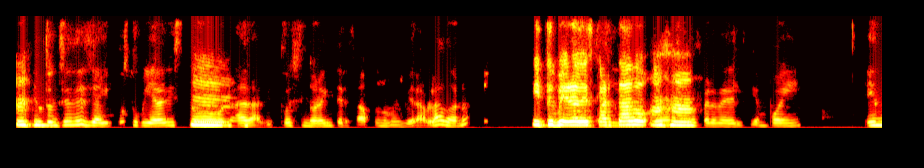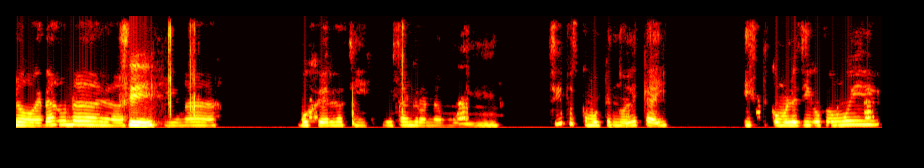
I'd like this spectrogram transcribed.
Entonces desde ahí pues hubiera visto Mm. la edad y pues si no le interesaba pues no me hubiera hablado, ¿no? Y te hubiera descartado, ajá, perder el tiempo ahí. Y no, era una, sí. y una mujer así, muy sangrona, muy, sí, pues como que no le caí. Y como les digo, fue muy,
